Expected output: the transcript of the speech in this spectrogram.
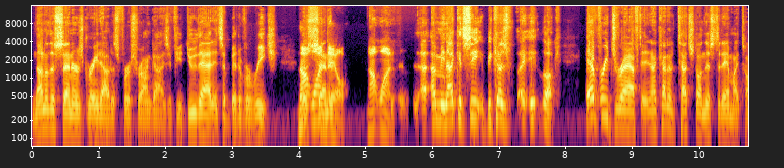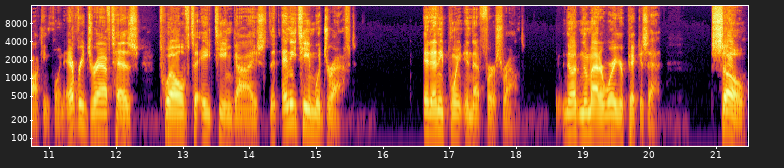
None of the centers grade out as first round guys. If you do that, it's a bit of a reach. Not one, center, Dale. Not one. I mean, I could see because uh, it, look, every draft, and I kind of touched on this today in my talking point. Every draft has 12 to 18 guys that any team would draft at any point in that first round, no, no matter where your pick is at. So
